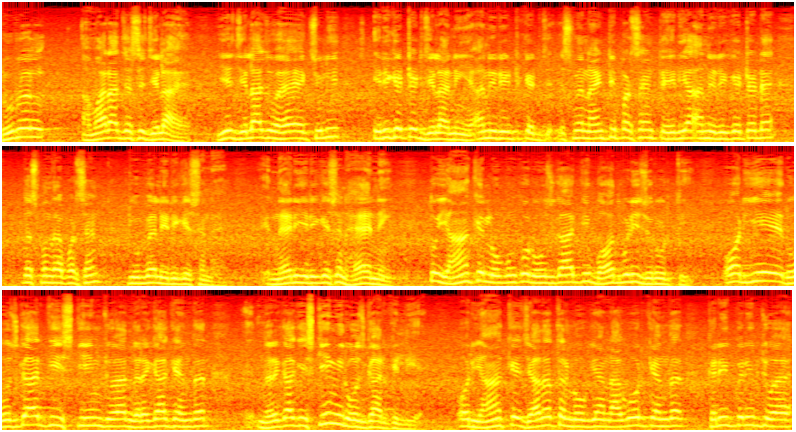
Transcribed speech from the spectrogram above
रूरल हमारा जैसे ज़िला है, ये ज़िला जो है एक्चुअली इरीगेटेड ज़िला नहीं है अनइरीगेटेड इसमें 90 परसेंट एरिया अनइरीगेटेड है 10-15 परसेंट ट्यूबवेल इरीगेशन है। नहरी इरीगेशन है नहीं। तो यहाँ के लोगों को रोज़गार की बहुत बड़ी ज़रूरत थी। और ये रोज़गार की स्कीम जो है नरेगा के अंदर, नरेगा की स्कीम ही रोज़गार के लिए। और यहाँ के ज़्यादातर लोग, यहाँ नागौर के अंदर करीब करीब जो है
